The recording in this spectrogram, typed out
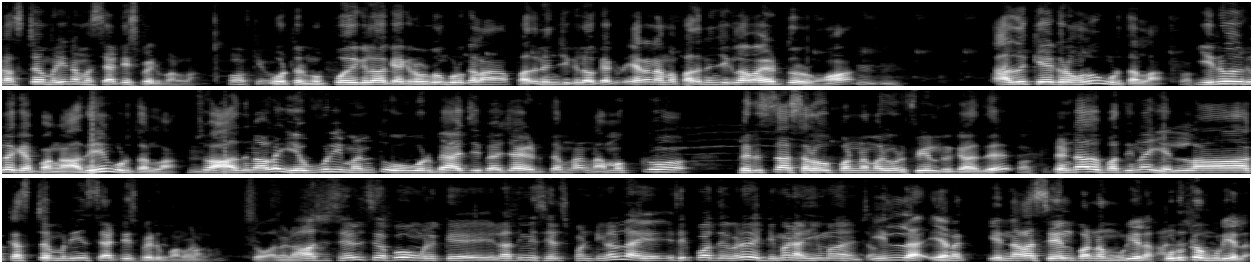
கஸ்டமரையும் நம்ம சாட்டிஸ்ஃபைட் பண்ணலாம். ஓகே ஒருத்தர் முப்பது கிலோ கேட்கறவருக்கும் கொடுக்கலாம் பதினஞ்சு கிலோ கேட்க ஏன்னா நம்ம பதினஞ்சு கிலோவா எடுத்து வருவோம் ம் ம். அது கேட்கறவங்களுக்கும் கொடுத்துடலாம். இருபது கிலோ கேட்பாங்க அதையும் கொடுத்துடலாம் ஸோ அதனால எவ்ரி மந்த் ஒவ்வொரு பேட்ச் பேட்சா எடுத்தோம்னா நமக்கும் பெருசா செலவு பண்ண மாதிரி ஒரு ஃபீல் இருக்காது. ரெண்டாவது பாத்தீங்கன்னா எல்லா கஸ்டமரையும் சாட்டிஸ்ஃபைடு பண்ணலாம். ஸோ லாஸ்ட் சேல்ஸ் அப்போ உங்களுக்கு எல்லாத்தையுமே சேல்ஸ் பண்ணிட்டீங்களா? இல்லை எதிர்பார்த்ததை விட டிமாண்ட் அதிகமாக தான் இருந்துச்சா? இல்ல எனக்கு என்னால சேல் பண்ண முடியல கொடுக்க முடியல.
